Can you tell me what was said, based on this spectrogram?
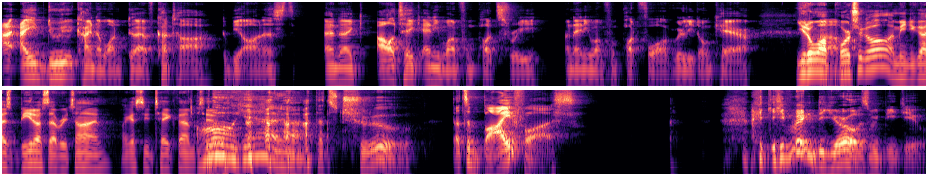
I, I do kind of want to have Qatar to be honest, and like I'll take anyone from pot three and anyone from pot four. I Really don't care. You don't want um, Portugal? I mean, you guys beat us every time. I guess you'd take them too. Oh yeah, that's true. That's a buy for us. Like even the Euros, we beat you,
